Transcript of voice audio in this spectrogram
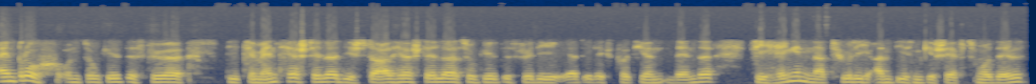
ein Bruch. Und so gilt es für die Zementhersteller, die Stahlhersteller, so gilt es für die Erdöl exportierenden Länder. Sie hängen natürlich an diesem Geschäftsmodell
